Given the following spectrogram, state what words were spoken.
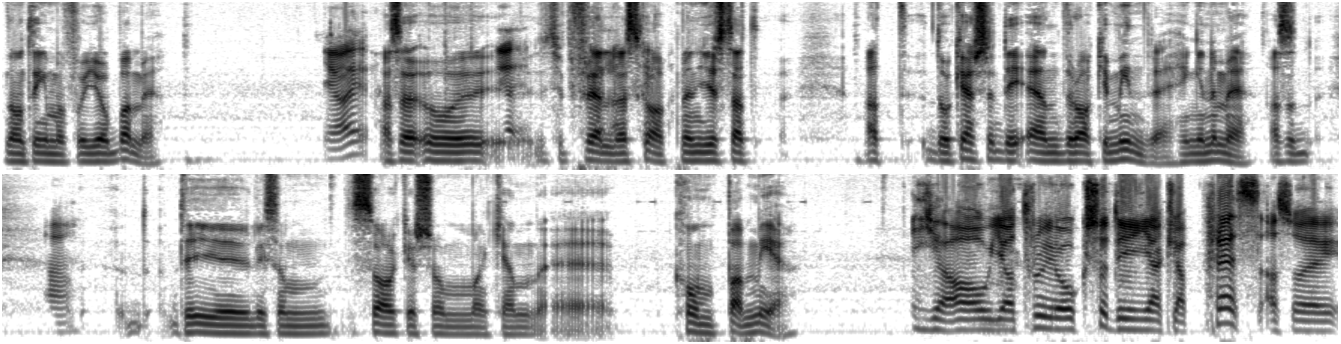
någonting man får jobba med. Ja, ja. Alltså och, Ja. typ föräldraskap. Men just att, att då kanske det är en drake mindre. Hänger ni med? Alltså, Ja. det är ju liksom saker som man kan eh, kompa med. Ja, och jag tror ju också det är en jäkla press. Alltså, eh,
